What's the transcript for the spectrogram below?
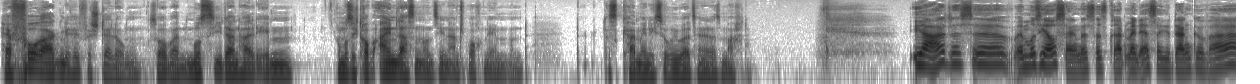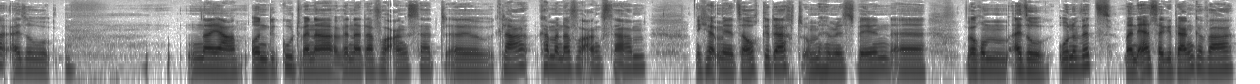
hervorragende Hilfestellungen. So, man muss sie dann halt eben, man muss sich darauf einlassen und sie in Anspruch nehmen. Und das kam mir nicht so rüber, als wenn er das macht. Ja, das äh, muss ich auch sagen, dass das gerade mein erster Gedanke war. Also, naja, und gut, wenn er, wenn er davor Angst hat, äh, klar, kann man davor Angst haben. Ich habe mir jetzt auch gedacht, um Himmels Willen, äh, warum, also ohne Witz, mein erster Gedanke war,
